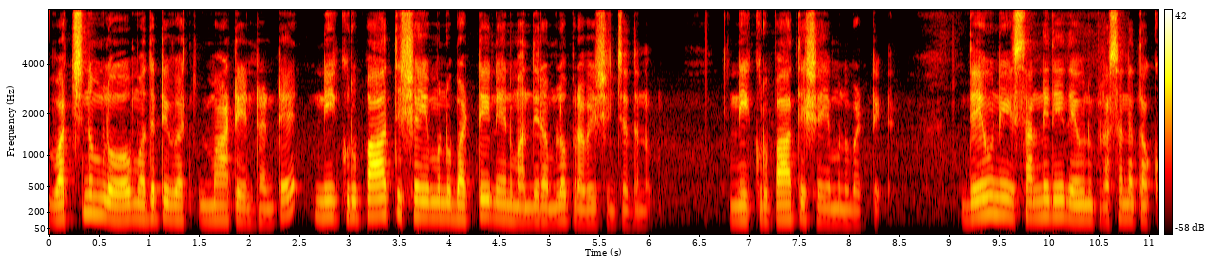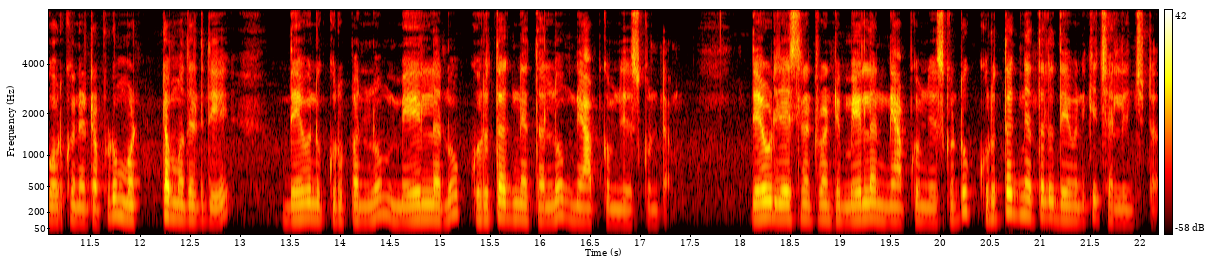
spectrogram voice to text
వచనంలో మొదటి మాట ఏంటంటే నీ కృపాతిశయమును బట్టి నేను మందిరంలో ప్రవేశించదను. నీ కృపాతిశయమును బట్టి. దేవుని సన్నిధి దేవుని ప్రసన్నత కోరుకునేటప్పుడు మొట్టమొదటిది దేవుని కృపను మేళ్ళను కృతజ్ఞతలను జ్ఞాపకం చేసుకుంటాం. దేవుడు చేసినటువంటి మేళ్ళను జ్ఞాపకం చేసుకుంటూ కృతజ్ఞతలు దేవునికి చెల్లించుట.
